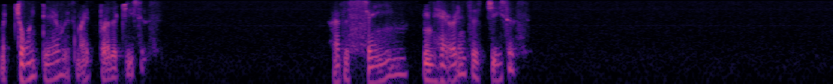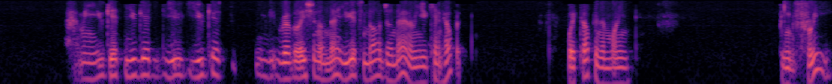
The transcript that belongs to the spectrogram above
I'm a joint heir with my brother Jesus. Have the same inheritance as Jesus? I mean, you get you get you you get revelation on that. You get some knowledge on that. I mean, you can't help it. Wake up in the morning being free.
